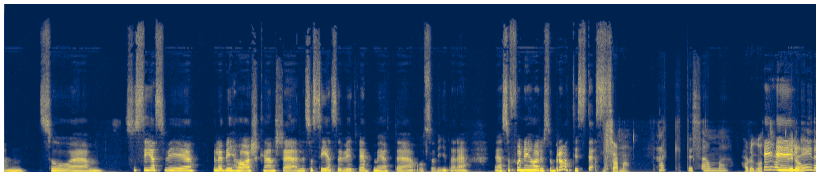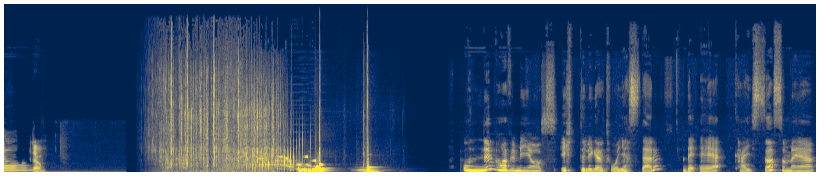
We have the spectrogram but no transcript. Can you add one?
Um, så, um, så ses vi, eller vi hörs kanske, eller så ses vi vid ett webbmöte och så vidare. Uh, så får ni ha det så bra tills dess. Detsamma. Tack detsamma. Ha det gott. Hej, hej. Hej då. Och nu har vi med oss ytterligare två gäster. Det är Kajsa som är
